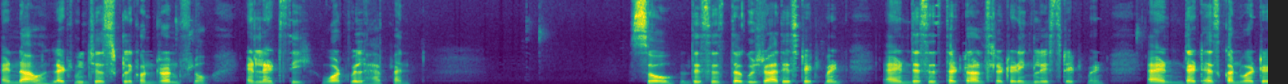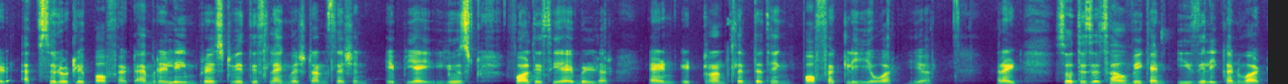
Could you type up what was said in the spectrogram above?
and now let me just click on run flow and let's see what will happen. So this is the Gujarati statement and this is the translated English statement and that has converted absolutely perfect. I'm really impressed with this language translation API used for this AI builder and it translates the thing perfectly over here right so this is how we can easily convert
